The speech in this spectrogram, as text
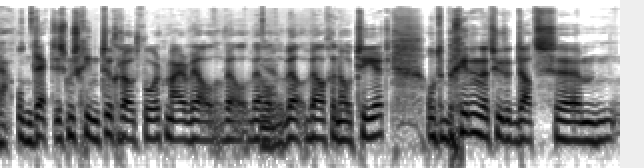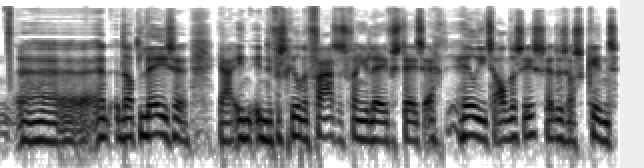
ja, ontdekt is misschien een te groot woord, maar wel, wel, wel, wel, wel genoteerd. Om te beginnen natuurlijk dat, um, dat lezen ja, in, in de verschillende fases van je leven steeds echt heel iets anders is. Hè. Dus als kind,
